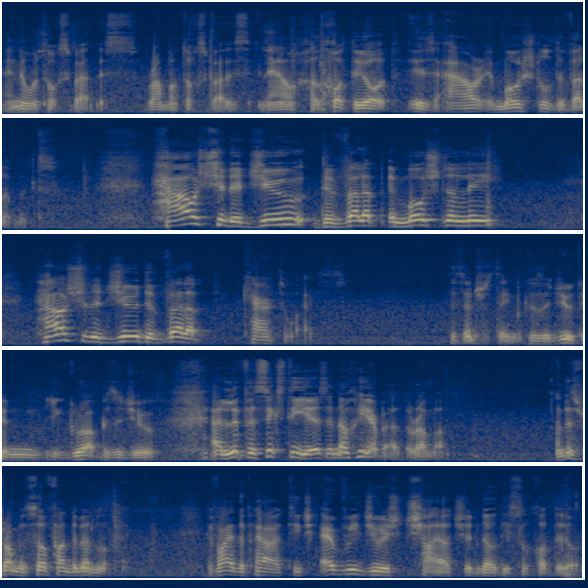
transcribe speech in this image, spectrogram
and no one talks about this. Rambam talks about this our Hilchot Deot is our emotional development. How should a Jew develop emotionally? How should a Jew develop character-wise? It's interesting because a Jew can you grow up as a Jew and live for sixty years and not hear about the Rambam. And this Rambam is so fundamental. If I had the power to teach every Jewish child should know these Hilchot. It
